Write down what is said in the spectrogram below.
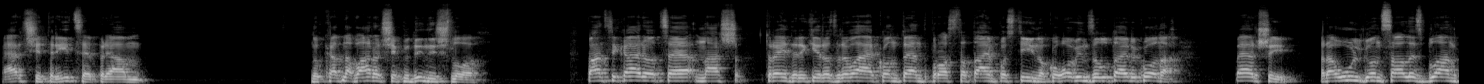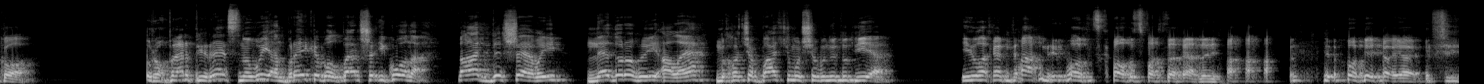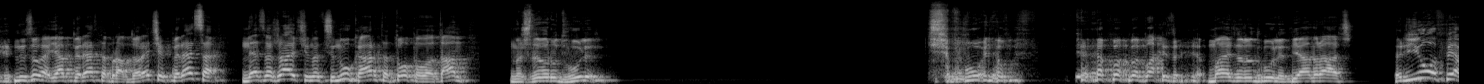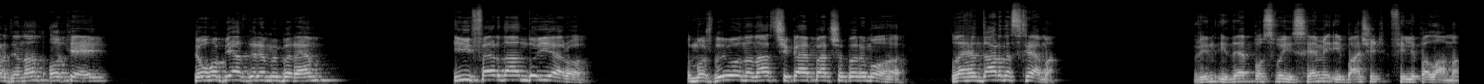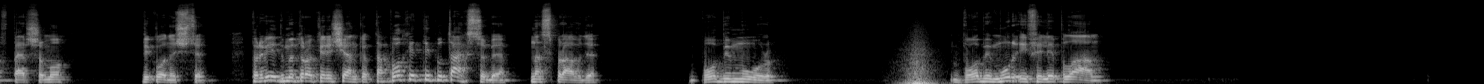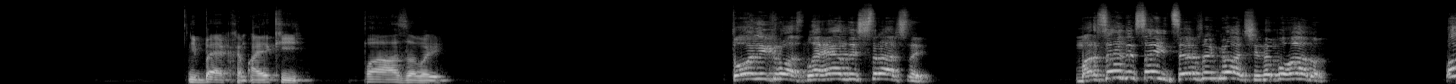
Перші три це прям. Ну, Каннаваро ще куди не йшло. Пан Сікаріо це наш трейдер, який розриває контент просто тайм постійно. Кого він залутає в іконах? Перший Рауль Гонсалес Бланко. Робер Пірес, новий Unbreakable, перша ікона. Так, дешевий, недорогий, але ми хоча б бачимо, що вони тут є. І легендарний Пол Скоус посередині. Ой-ой-ой. Ну слухай, я б Піреса брав. До речі, Піреса, незважаючи на ціну, карта топова, там, можливо, Рудгуліт. Я поняв. майже Рудгуліт, Ян Раш. Ріо Фердінанд, окей. Цього бездаря ми беремо. І Фернандо Єро. Можливо, на нас чекає перша перемога. Легендарна схема. Він іде по своїй схемі і бачить Філіпа Лама в першому віконечці. Привіт, Дмитро Кириченко. Та поки типу так собі, насправді. Бобі Мур. Бобі Мур і Філіп Лам. І Бекхем, а який? Базовий. Тоні Крос, легендич страшний. Марсель Десей, це вже краще, непогано. О!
